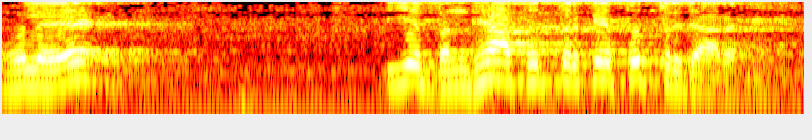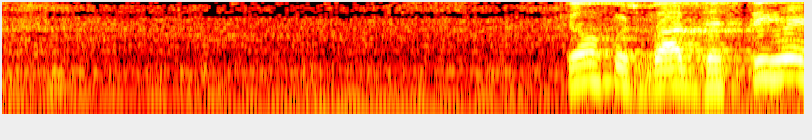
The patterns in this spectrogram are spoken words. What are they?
बोले ये बंध्या पुत्र के पुत्र जा रहे हैं। क्यों? कुछ बात जचती है?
